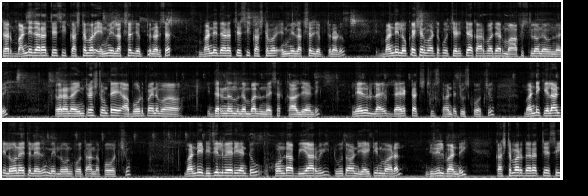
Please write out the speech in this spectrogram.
సార్ బండి ధర వచ్చేసి కస్టమర్ ఎనిమిది లక్షలు చెప్తున్నాడు సార్. బండి ధర వచ్చేసి కస్టమర్ ఎనిమిది లక్షలు చెప్తున్నాడు. బండి లొకేషన్ మటుకు చరిత్ర కార్ బజార్ మా ఆఫీస్లోనే ఉన్నది. ఎవరైనా ఇంట్రెస్ట్ ఉంటే ఆ బోర్డు పైన మా ఇద్దరు నెంబర్లు ఉన్నాయి సార్ కాల్ చేయండి. లేదు లైవ్ డైరెక్ట్ వచ్చి చూస్తా అంటే చూసుకోవచ్చు. బండికి ఎలాంటి లోన్ అయితే లేదు మీరు లోన్ కోతా అన్న పోవచ్చు. బండి diesel variant Honda BRV two thousand eighteen model diesel బండి. కస్టమర్ ధర వచ్చేసి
